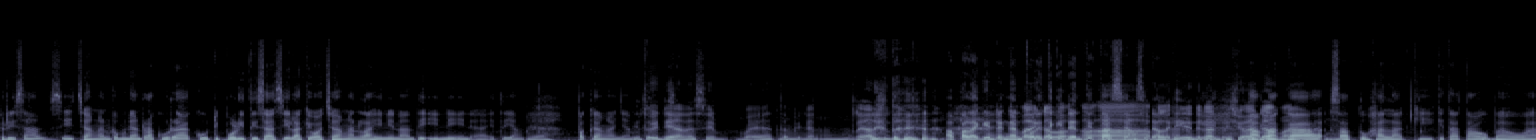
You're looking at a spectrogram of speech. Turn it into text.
beri sanksi. Jangan kemudian ragu-ragu dipolitisasi lagi. Oh, janganlah ini nanti ini ini. Nah, itu yang Ya. pegangannya Itu idealnya sih Mbak ya, tapi kan Mm. realitanya Apalagi Nah, dengan apalagi politik kalau- identitas ah, yang sedang apalagi tinggi. dengan isu Nah, agama. maka Hmm. satu hal lagi, kita tahu bahwa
